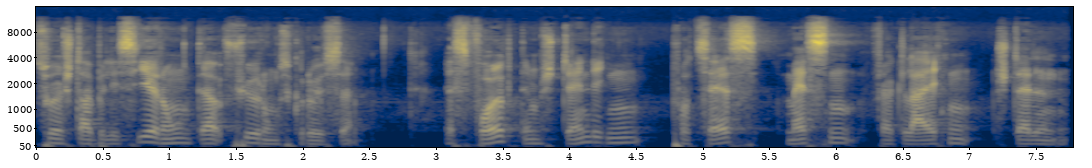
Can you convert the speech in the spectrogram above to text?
zur Stabilisierung der Führungsgröße. Es folgt dem ständigen Prozess Messen, Vergleichen, Stellen.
